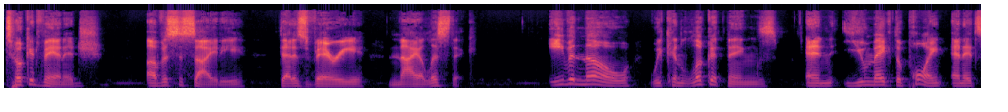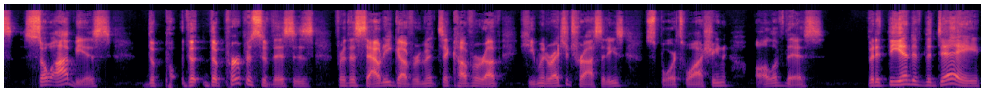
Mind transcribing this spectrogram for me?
took advantage of a society that is very nihilistic. Even though we can look at things and you make the point, and it's so obvious. The, the, the purpose of this is for the Saudi government to cover up human rights atrocities, sports washing, all of this. But at the end of the day,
